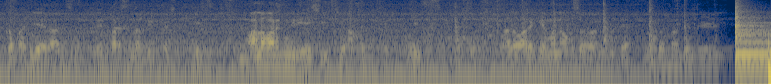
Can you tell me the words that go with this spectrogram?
ఒక్క పని చేయరాదు సార్. నేను పర్సనల్ రిక్వెస్ట్ ప్లీజ్ వాళ్ళ వరకు మీరు ఏసీ ఇచ్చి ప్లీజ్ వాళ్ళ వరకు ఏమైనా అవసరం అనుకుంటే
